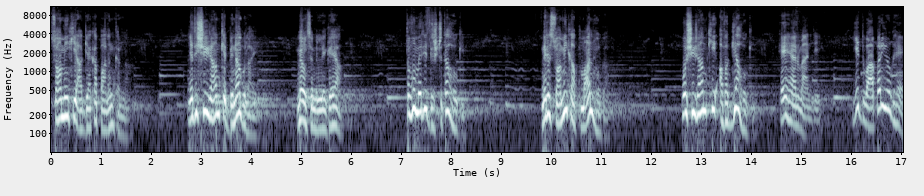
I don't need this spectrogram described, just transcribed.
स्वामी की आज्ञा का पालन करना। यदि श्री राम के बिना बुलाए मैं उनसे मिलने गया तो वो मेरी दृष्टता होगी। मेरे स्वामी का अपमान होगा वो श्री राम की अवज्ञा होगी। हे हनुमान जी ये द्वापर युग है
